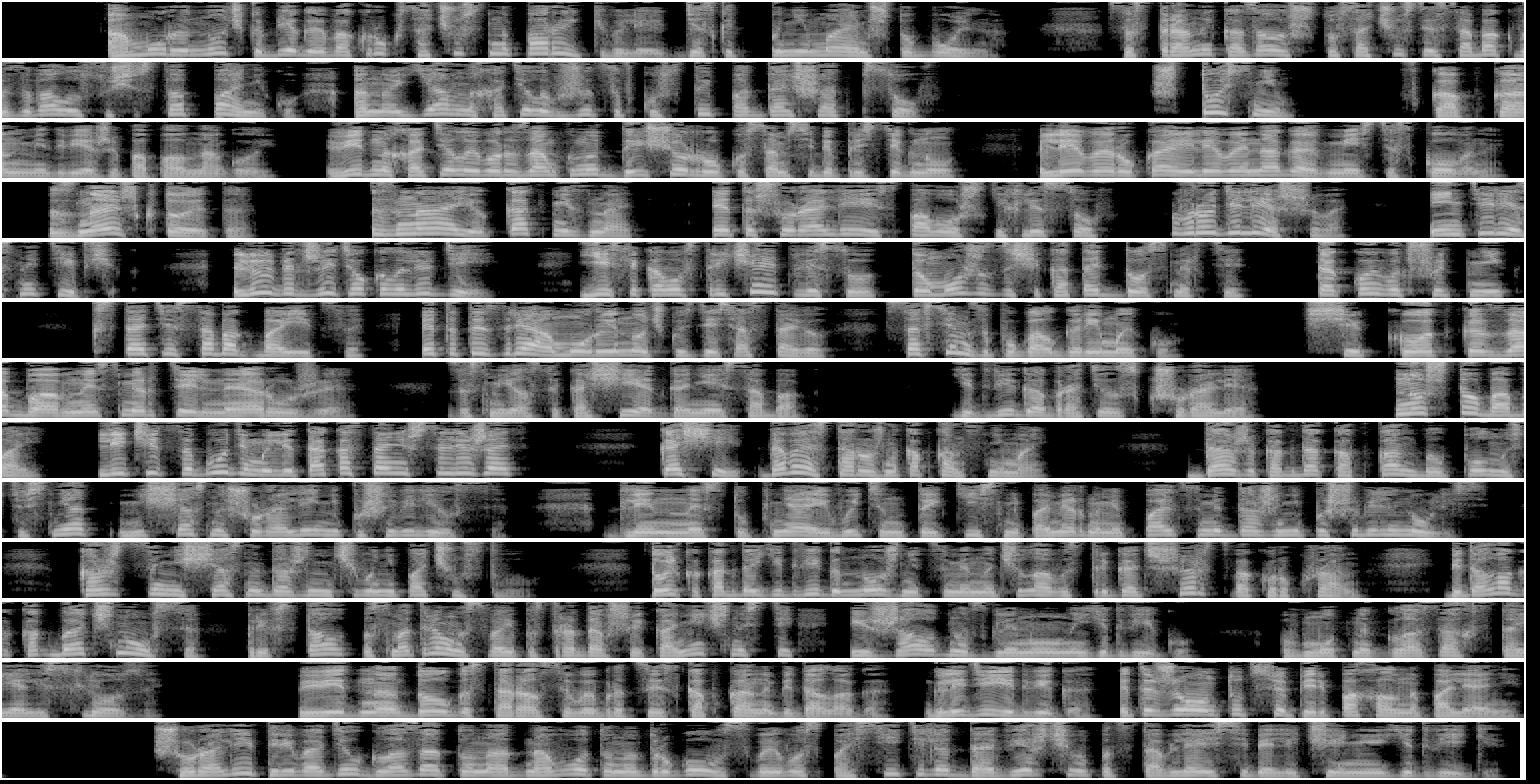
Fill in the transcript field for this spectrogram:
Амур и Ночка, бегая вокруг, сочувственно порыкивали, дескать, понимаем, что больно. Со стороны казалось, что сочувствие собак вызывало у существа панику, оно явно хотело вжиться в кусты подальше от псов. «Что с ним?» В капкан медвежий попал ногой. Видно, хотела его разомкнуть, да еще руку сам себе пристегнул. Левая рука и левая нога вместе скованы. Знаешь, кто это? Знаю, как не знать. Это Шуралей из поволжских лесов. Вроде лешего. Интересный типчик. Любит жить около людей. Если кого встречает в лесу, то может защекотать до смерти. Такой вот шутник. Кстати, собак боится. Это ты зря Амура и ночку здесь оставил. Совсем запугал Горемыку. «Щекотка — забавное смертельное оружие», — засмеялся Кощей, отгоняя собак. Едвига обратилась к Шурале. «Ну что, бабай, лечиться будем или так останешься лежать?» «Кощей, давай осторожно капкан снимай». Даже когда капкан был полностью снят, несчастный Шуралей не пошевелился. Длинная ступня и вытянутая кисть непомерными пальцами даже не пошевельнулись. Кажется, несчастный даже ничего не почувствовал. Только когда Едвига ножницами начала выстригать шерсть вокруг ран, бедолага как бы очнулся, привстал, посмотрел на свои пострадавшие конечности и жалобно взглянул на Едвигу. В мутных глазах стояли слезы. Видно, долго старался выбраться из капкана бедолага. Гляди, Едвига, это же он тут все перепахал на поляне. Шуралей переводил глаза то на одного, то на другого своего спасителя, доверчиво подставляя себя лечению Едвиги.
